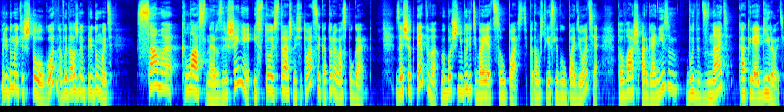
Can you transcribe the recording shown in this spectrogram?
придумайте что угодно, вы должны придумать самое классное разрешение из той страшной ситуации, которая вас пугает. За счет этого вы больше не будете бояться упасть, потому что если вы упадете, то ваш организм будет знать, как реагировать.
